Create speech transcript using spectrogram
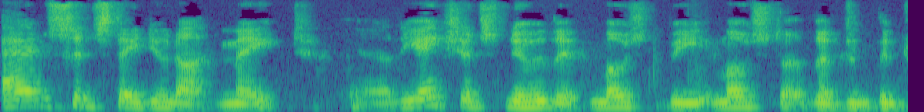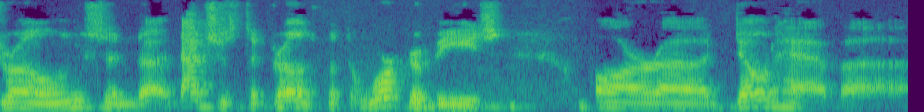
And since they do not mate, uh, the ancients knew that most bee, most uh, the, the drones and uh, not just the drones, but the worker bees are uh, don't have uh,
